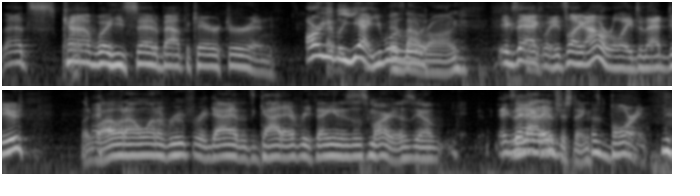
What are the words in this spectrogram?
That's kind of what he said about the character and arguably yeah, you It's wouldn't not really, wrong. Exactly. It's like I don't relate to that dude. Like, why would I want to root for a guy that's got everything and is the smartest? You know, Exactly. not interesting. That's boring.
